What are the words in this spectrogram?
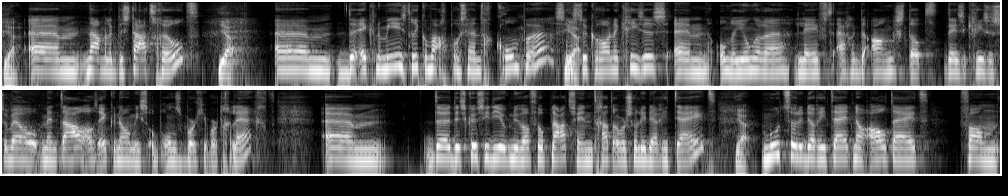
Ja. Um, namelijk de staatsschuld. Ja. Um, de economie is 3,8% gekrompen sinds ja. de coronacrisis. En onder jongeren leeft eigenlijk de angst dat deze crisis zowel mentaal als economisch op ons bordje wordt gelegd. Um, de discussie die ook nu wel veel plaatsvindt gaat over solidariteit. Ja. Moet solidariteit nou altijd van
